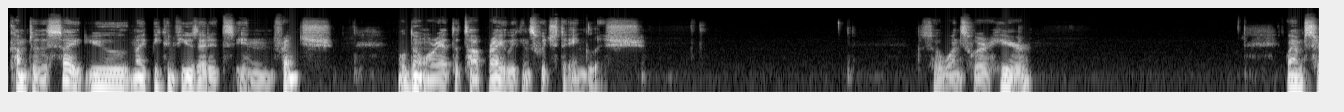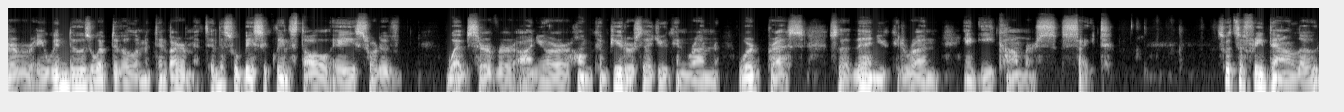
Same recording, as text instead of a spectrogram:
come to the site, you might be confused that it's in French. Well, don't worry, at the top right we can switch to English. So once we're here, WAMP server, a Windows web development environment. And this will basically install a sort of web server on your home computer so that you can run WordPress so that then you could run an e-commerce site. So it's a free download.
